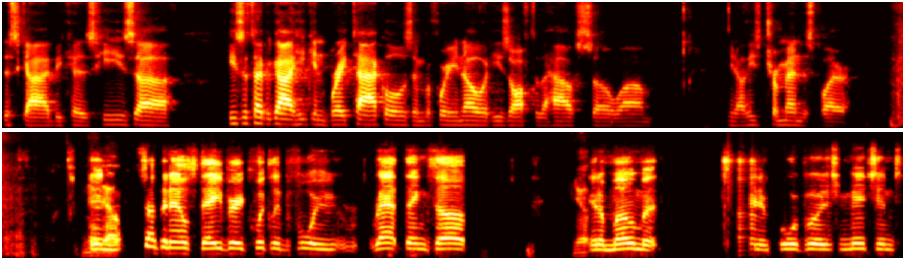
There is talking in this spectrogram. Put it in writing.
this guy because he's uh, he's the type of guy he can break tackles and before you know it he's off to the house. So um, you know he's a tremendous player. and something else, Dave, very quickly before we wrap things up. Yep. In a moment, and Forbush mentioned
